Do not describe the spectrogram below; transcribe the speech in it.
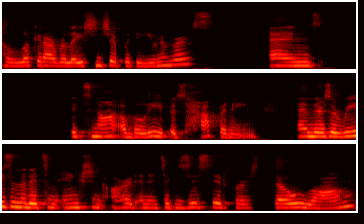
to look at our relationship with the universe. And it's not a belief, it's happening. And there's a reason that it's an ancient art and it's existed for so long.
